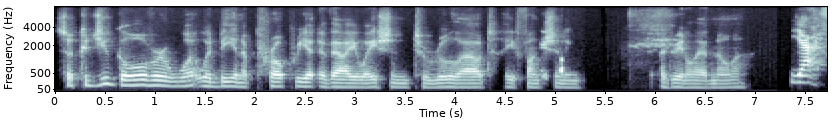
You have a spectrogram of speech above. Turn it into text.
So, could you go over what would be an appropriate evaluation to rule out a functioning adrenal adenoma? Yes.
